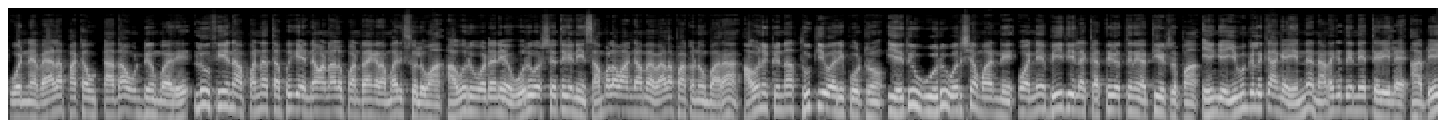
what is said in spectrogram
உன்னை வேலை பார்க்க விட்டாதான் உண்டு பாரு லூஃபி நான் பண்ண தப்புக்கு என்ன வேணாலும் பண்றேங்கிற மாதிரி சொல்லுவான். அவரு உடனே ஒரு வருஷத்துக்கு நீ சம்பளம் வாங்காம வேலை பார்க்கணும் பாரா. அவனுக்கு நான் தூக்கி வாரி போட்டுரும். எது ஒரு வருஷமான்னு. உடனே பீதியில கத்து கத்துன்னு கத்திட்டு இருப்பான். இங்க இவங்களுக்கு அங்க என்ன நடக்குதுன்னே தெரியல. அப்படியே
